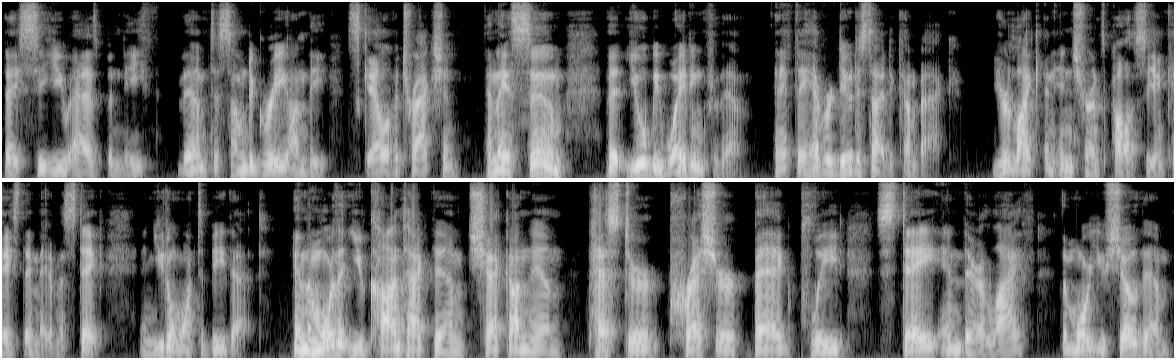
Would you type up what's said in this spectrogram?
they see you as beneath them to some degree on the scale of attraction, and they assume that you will be waiting for them. And if they ever do decide to come back, you're like an insurance policy in case they made a mistake, and you don't want to be that. And the more that you contact them, check on them, pester, pressure, beg, plead, stay in their life, the more you show them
